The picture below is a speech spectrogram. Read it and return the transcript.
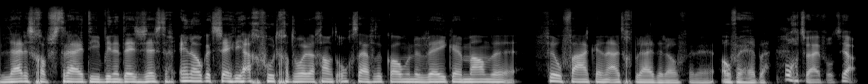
leiderschapsstrijd die binnen D66 en ook het CDA gevoerd gaat worden, daar gaan we het ongetwijfeld de komende weken en maanden veel vaker en uitgebreider over, eh, over hebben. Ongetwijfeld, ja.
